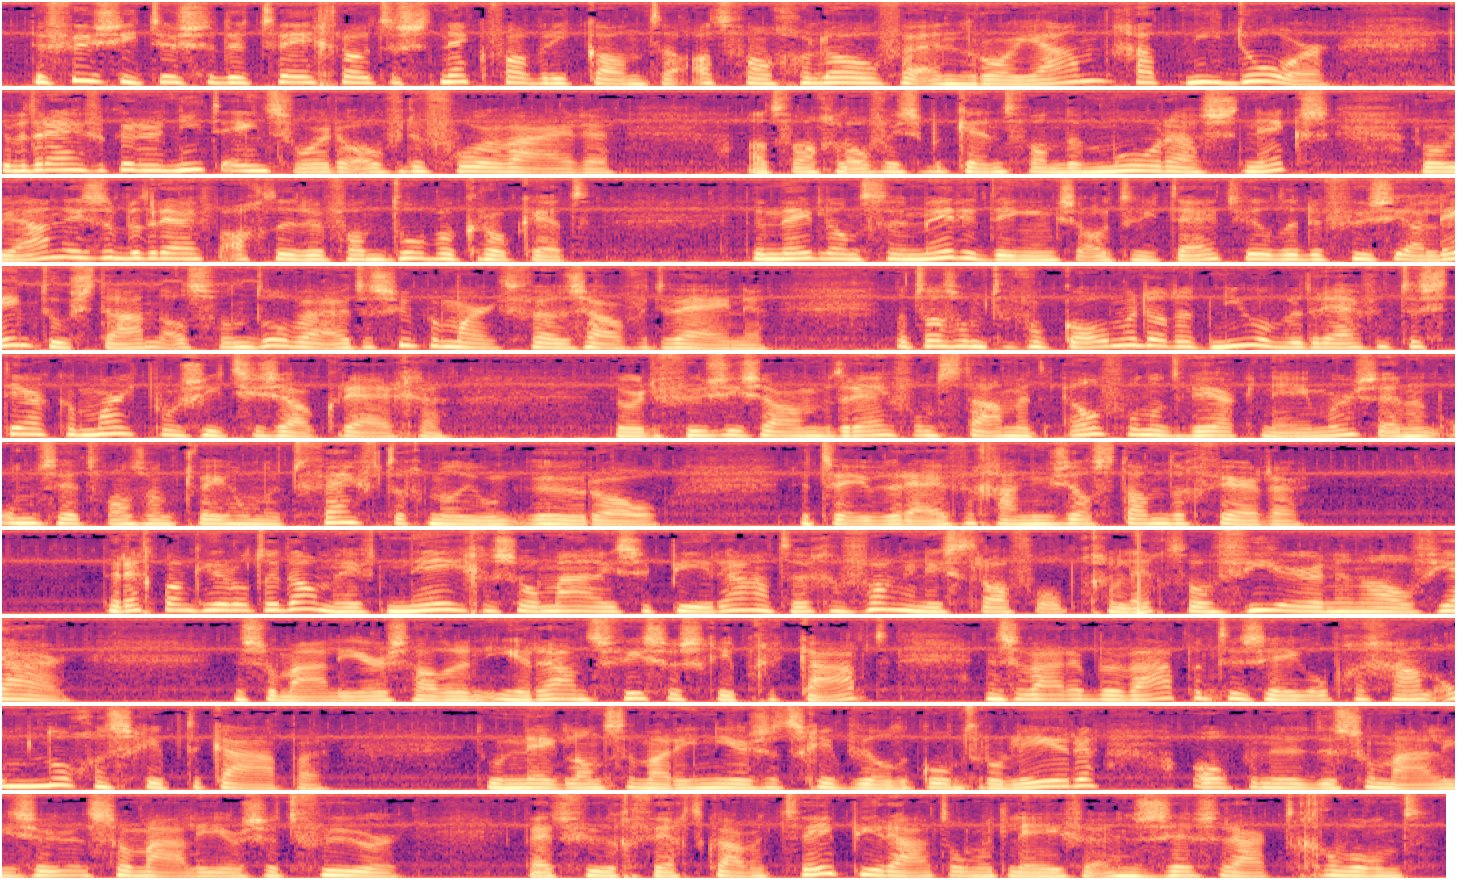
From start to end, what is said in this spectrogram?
De fusie tussen de twee grote snackfabrikanten Ad van Geloven en Royaan gaat niet door. De bedrijven kunnen het niet eens worden over de voorwaarden. Ad van Geloof is bekend van de Mora Snacks. Royaan is het bedrijf achter de Van Dobbe kroket. De Nederlandse mededingingsautoriteit wilde de fusie alleen toestaan als Van Dobbe uit de supermarkt zou verdwijnen. Dat was om te voorkomen dat het nieuwe bedrijf een te sterke marktpositie zou krijgen. Door de fusie zou een bedrijf ontstaan met 1100 werknemers en een omzet van zo'n 250 miljoen euro. De twee bedrijven gaan nu zelfstandig verder. De rechtbank in Rotterdam heeft negen Somalische piraten gevangenisstraffen opgelegd van 4,5 jaar. De Somaliërs hadden een Iraans visserschip gekaapt en ze waren bewapend de zee opgegaan om nog een schip te kapen. Toen Nederlandse mariniers het schip wilden controleren, openden de Somaliërs het vuur. Bij het vuurgevecht kwamen twee piraten om het leven en zes raakten gewond.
